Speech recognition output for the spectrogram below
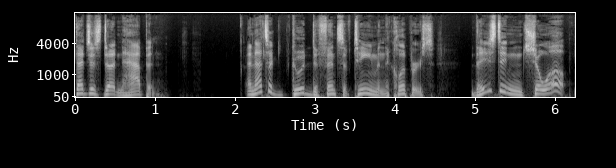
That just doesn't happen. And that's a good defensive team in the Clippers. They just didn't show up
